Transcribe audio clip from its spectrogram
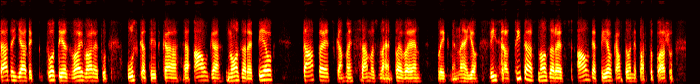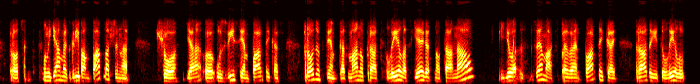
Tādējādi to diez vai varētu uzskatīt, ka alga nozare pieaug tāpēc, ka mēs samazinājām PVN likmi. Nē, jo visās citās nozarēs alga pieaug aptuveni par to pašu procentu. Un, ja mēs gribam paplašināt šo ja, uz visiem pārtikas produktiem, tad, manuprāt, lielas jēgas no tā nav, jo zemāks PVN pārtikai radītu lielu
